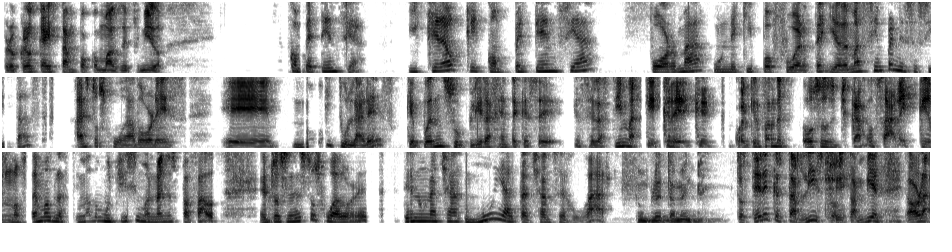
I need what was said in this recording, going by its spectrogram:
pero creo que ahí está un poco más definido. Competencia. Y creo que competencia forma un equipo fuerte y además siempre necesitas a estos jugadores eh, no titulares que pueden suplir a gente que se, que se lastima, que cree que cualquier fan de Osos de Chicago sabe que nos hemos lastimado muchísimo en años pasados. Entonces estos jugadores tienen una muy alta chance de jugar. Completamente. Entonces tienen que estar listos también. Ahora,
